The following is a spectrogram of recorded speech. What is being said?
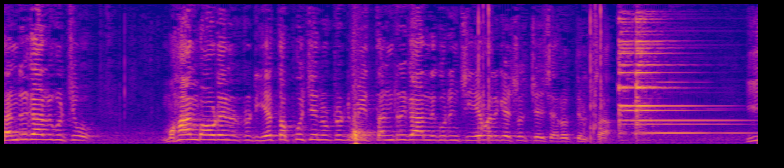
తండ్రి గారిని గురించి మహానుభావుడైనటువంటి ఏ తప్పు చేయనటువంటి మీ తండ్రి గారిని గురించి ఏం అలిగేషన్స్ చేశారో తెలుసా? ఈ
